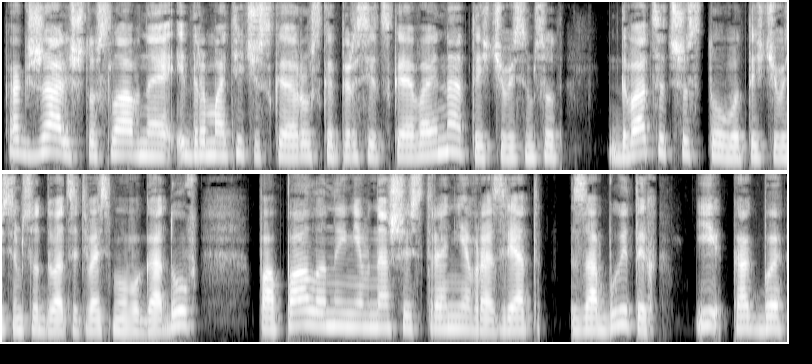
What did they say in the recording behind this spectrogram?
Как жаль, что славная и драматическая русско-персидская война 1800 26-1828 годов попала ныне в нашей стране в разряд забытых и как бы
